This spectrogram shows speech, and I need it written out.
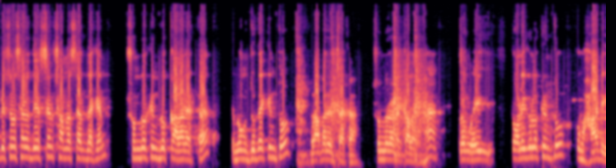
পেছনের সাইডে দেখছেন, সামনের সাইড দেখেন। সুন্দর কিন্তু কালার একটা, এবং দুটাই কিন্তু রাবারের চাকা। সুন্দর একটা কালার হ্যাঁ? এবং এই টলিগুলো কিন্তু খুব হার্ডি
